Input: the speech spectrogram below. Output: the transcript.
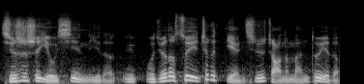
其实是有吸引力的。嗯，我觉得所以这个点其实找的蛮对的。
